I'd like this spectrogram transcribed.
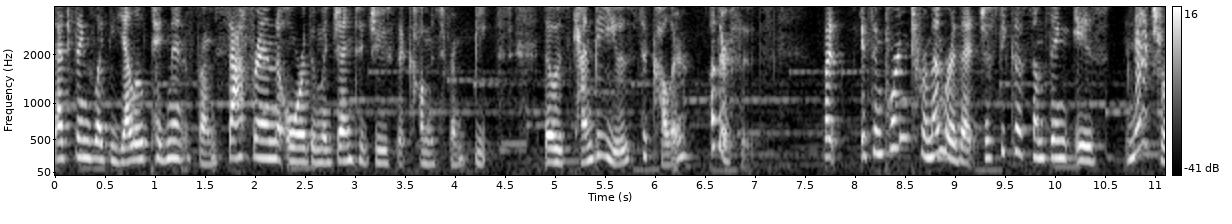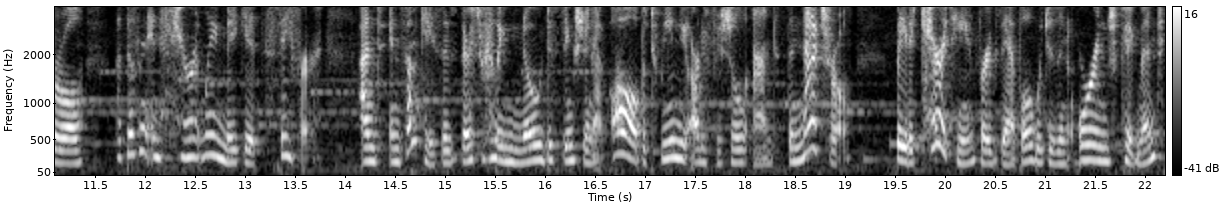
That's things like the yellow pigment from saffron or the magenta juice that comes from beets. Those can be used to color other foods. But it's important to remember that just because something is natural, that doesn't inherently make it safer. And in some cases, there's really no distinction at all between the artificial and the natural. Beta carotene, for example, which is an orange pigment,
